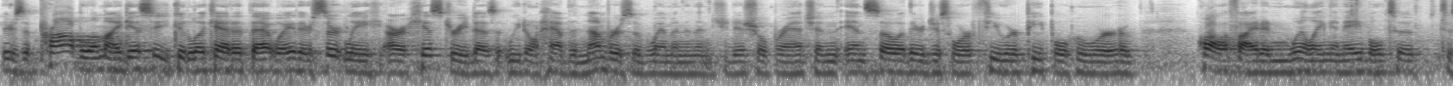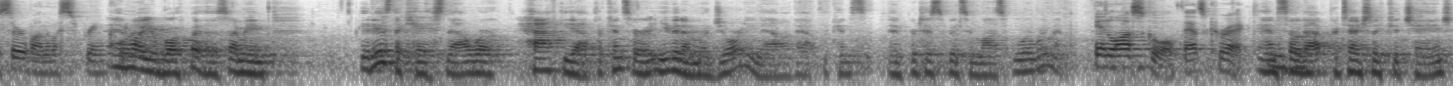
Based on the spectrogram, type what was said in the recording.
there's a problem. I guess you could look at it that way. There's certainly our history doesn't. We don't have the numbers of women in the judicial branch, and and so there just were fewer people who were qualified and willing and able to, to serve on the Supreme Court. And while you're both with us, I mean, it is the case now where half the applicants, or even a majority now of applicants and participants in law school, are women. In law school, that's correct. And mm-hmm. so that potentially could change.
